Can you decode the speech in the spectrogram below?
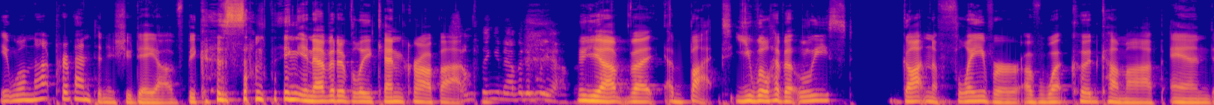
It will not prevent an issue day of because something inevitably can crop up. Something inevitably happens. Yeah, but uh, but you will have at least gotten a flavor of what could come up and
